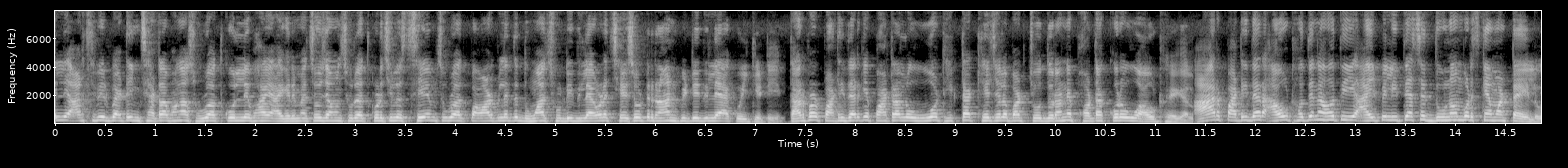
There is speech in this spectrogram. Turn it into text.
এলে আরসিবির ব্যাটিং ছাটা ভাঙা শুরুয়াত করলে ভাই, আগের ম্যাচেও যেমন শুরুয়াত করেছিল সেম শুরুয়াত পাওয়ার প্লেতে ধোঁয়া ছুটি দিলে, একবারে ছেষট্টি রান পিটিয়ে দিলে এক উইকেটে তারপর পাটিদারকে পাঠালো, ও ঠিকঠাক খেয়েছিল বাট চোদ্দ রানে ফটাক করে ও আউট হয়ে গেল। আর চার পাটিদার আউট হতে না হতেই আইপিএল ইতিহাসের দু নম্বর স্ক্যামারটা এলো।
